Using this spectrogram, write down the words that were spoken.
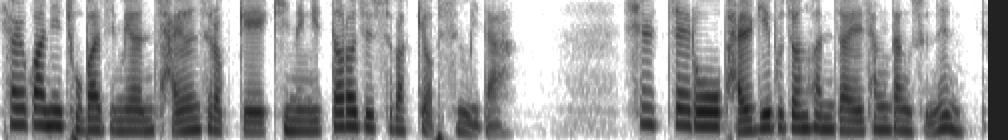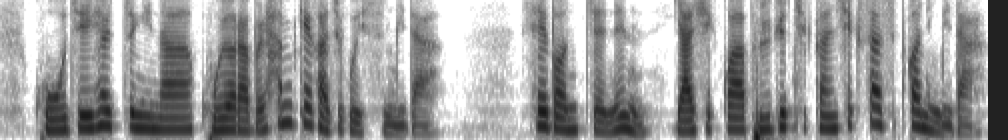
혈관이 좁아지면 자연스럽게 기능이 떨어질 수밖에 없습니다. 실제로 발기부전 환자의 상당수는 고지 혈증이나 고혈압을 함께 가지고 있습니다. 세 번째는 야식과 불규칙한 식사 습관입니다.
